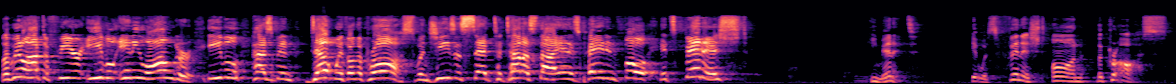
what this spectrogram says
Like, we don't have to fear evil any longer. Evil has been dealt with on the cross. When Jesus said, to tell Tetelestai, and it is paid in full, it's finished, he meant it. It was finished on the cross.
